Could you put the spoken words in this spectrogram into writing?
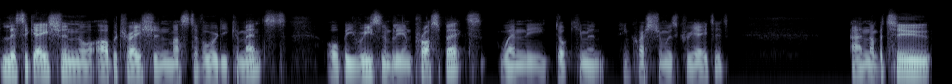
litigation or arbitration must have already commenced or be reasonably in prospect when the document in question was created. And number two,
